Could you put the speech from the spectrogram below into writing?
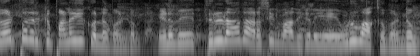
கேட்பதற்கு பழகி கொள்ள வேண்டும். எனவே திருடாத அரசியல்வாதிகளையே உருவாக்க வேண்டும்.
